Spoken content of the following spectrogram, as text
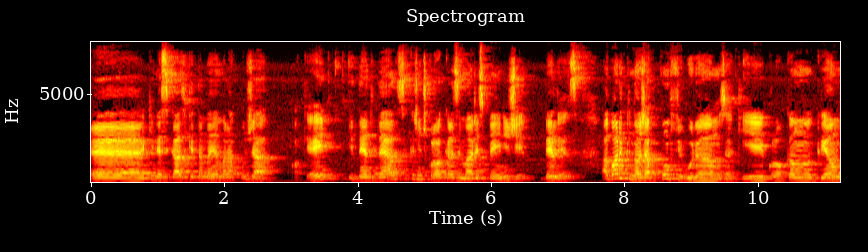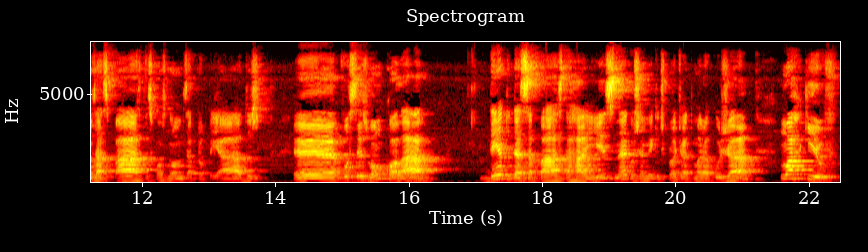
É, que nesse caso aqui também é maracujá ok? E dentro delas é que a gente coloca aquelas imagens PNG, beleza. Agora que nós já configuramos aqui, colocamos, criamos as pastas com os nomes apropriados, é, vocês vão colar dentro dessa pasta raiz, né, que eu chamei aqui de projeto Maracujá, um arquivo.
